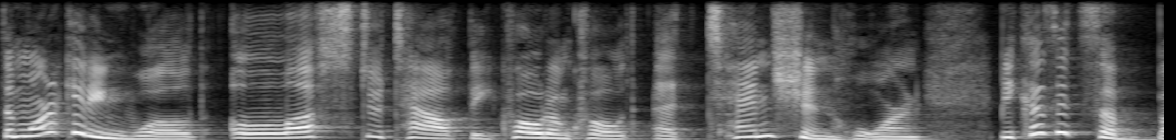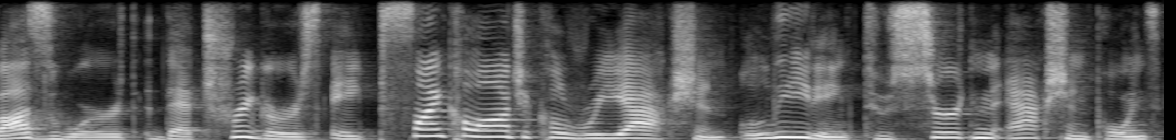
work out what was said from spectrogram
The marketing world loves to tout the quote unquote attention horn because it's a buzzword that triggers a psychological reaction leading to certain action points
